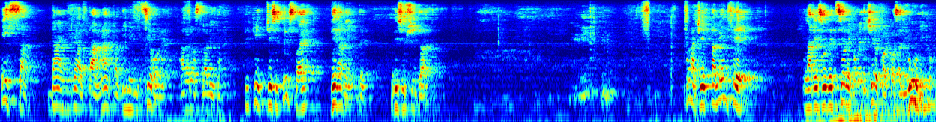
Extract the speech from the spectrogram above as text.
essa dà in realtà un'altra dimensione alla nostra vita, perché Gesù Cristo è veramente risuscitato. Ora certamente la risurrezione, come dicevo, è qualcosa di unico.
